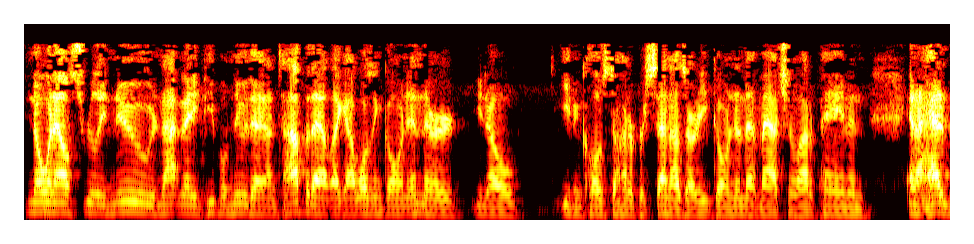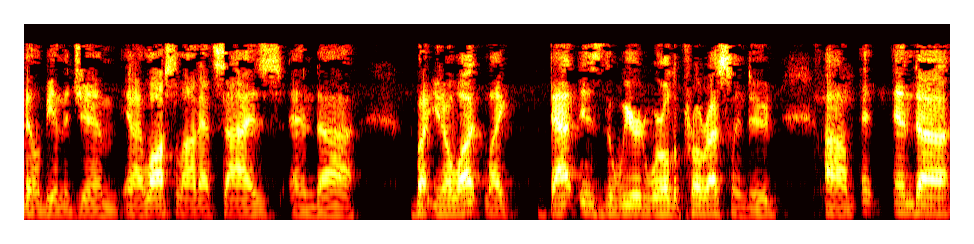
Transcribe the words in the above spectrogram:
no one else really knew, or not many people knew that on top of that, like I wasn't going in there, you know, even close to 100%. I was already going in that match in a lot of pain and, and I hadn't been able to be in the gym and I lost a lot of that size and, uh, but you know what? Like that is the weird world of pro wrestling, dude. Um, and, and uh,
